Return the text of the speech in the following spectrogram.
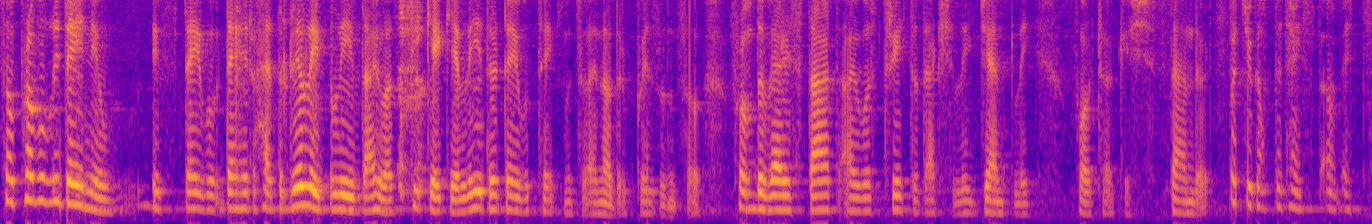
So probably they knew if they would, they had, had really believed I was PKK leader, they would take me to another prison. So from the very start, I was treated actually gently for Turkish standards. But you got the taste of it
